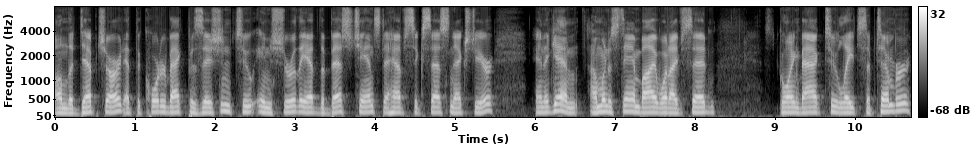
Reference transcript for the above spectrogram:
on the depth chart at the quarterback position to ensure they have the best chance to have success next year. And again, I'm going to stand by what I've said going back to late September.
